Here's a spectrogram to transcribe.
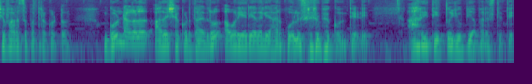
ಶಿಫಾರಸು ಪತ್ರ ಕೊಟ್ಟು. ಗೂಂಡಾಗಳು ಆದೇಶ ಕೊಡ್ತಾ ಇದ್ರು, ಅವ್ರ ಏರಿಯಾದಲ್ಲಿ ಯಾರು ಪೊಲೀಸರು ಇರಬೇಕು ಅಂತೇಳಿ ಆ ರೀತಿ ಇತ್ತು ಯು ಪಿಯ ಪರಿಸ್ಥಿತಿ.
